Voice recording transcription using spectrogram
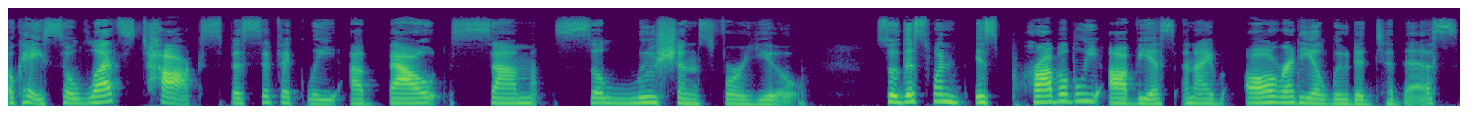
Okay, so let's talk specifically about some solutions for you. So, this one is probably obvious, and I've already alluded to this,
